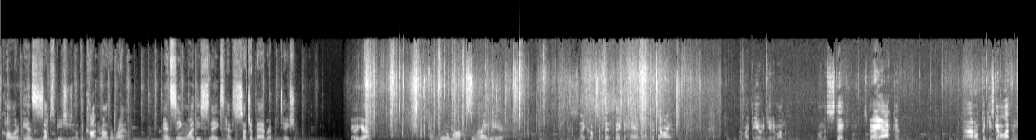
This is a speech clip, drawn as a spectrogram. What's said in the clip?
color, and subspecies of the cottonmouth around, and seeing why these snakes have such a bad reputation. Here we go. Got a little moccasin right here. Snake hook's a bit big to handle. It's alright. I might be able to get him up on the stick. He's very active. Now, I don't think he's gonna let me.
